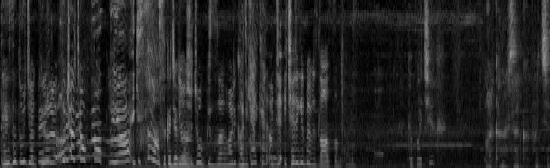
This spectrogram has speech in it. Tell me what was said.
Teyze duyacak yürü. Ay, çok tatlı ya. İkisini mi alsak acaba? ya şu çok güzel harika. Hadi gel gel önce içeri girmemiz lazım. Kapı açık. Arkadaşlar kapı açık.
